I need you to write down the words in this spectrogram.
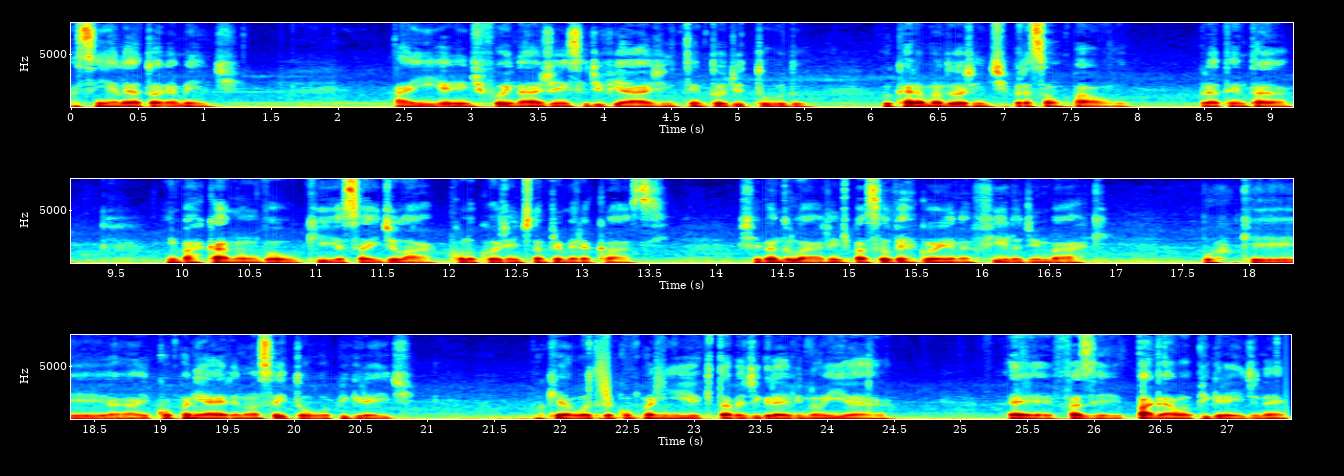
assim, aleatoriamente. Aí a gente foi na agência de viagem, tentou de tudo. O cara mandou a gente para São Paulo para tentar embarcar num voo que ia sair de lá. Colocou a gente na primeira classe. Chegando lá, a gente passou vergonha na fila de embarque, porque a companhia aérea não aceitou o upgrade porque a outra companhia que estava de greve não ia é, fazer pagar o upgrade, né?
